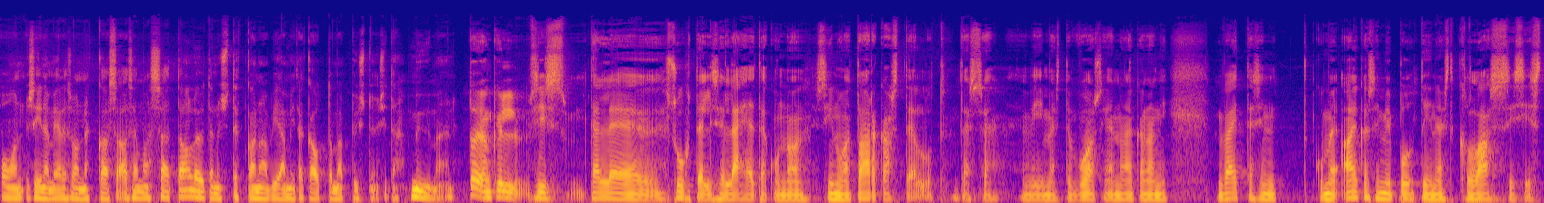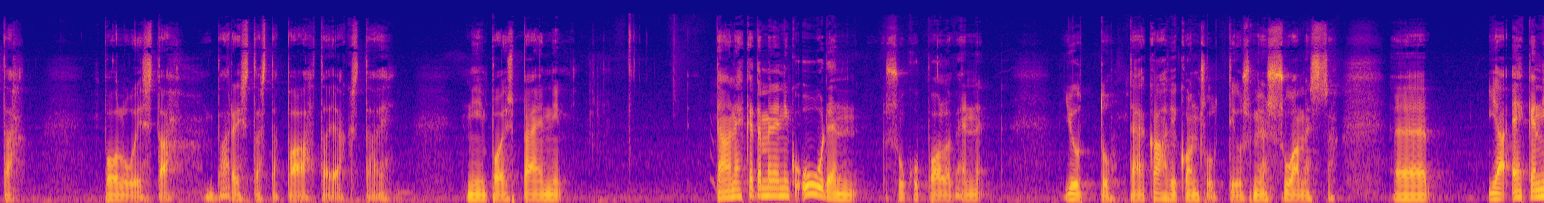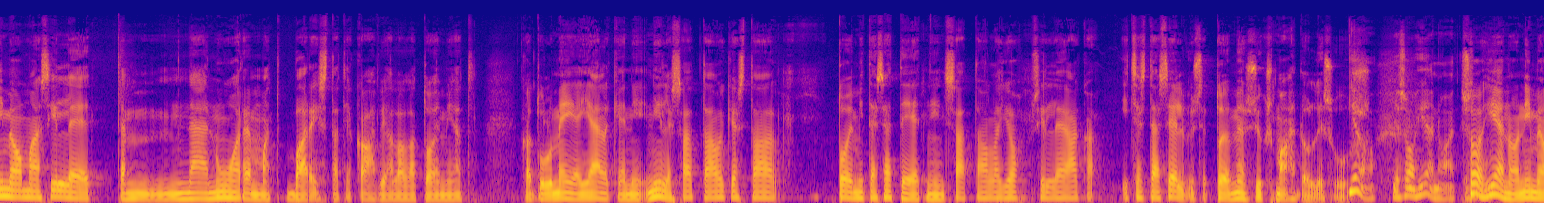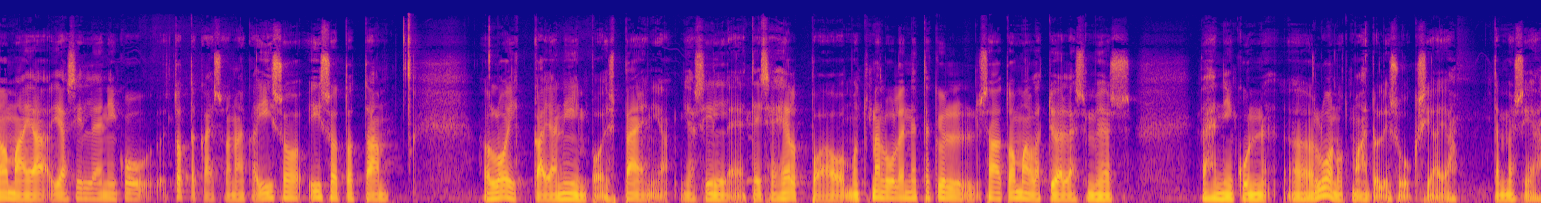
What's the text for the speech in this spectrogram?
on siinä mielessä onnekkaassa asemassa, että on löytänyt sitten kanavia, mitä kautta mä pystyn sitä myymään. Toi on kyllä siis tälle suhteellisen läheltä, kun on sinua tarkastellut tässä viimeisten vuosien aikana, niin väittäisin, että kun me aikaisemmin puhuttiin näistä klassisista poluista, baristasta paahtajaksi tai niin poispäin, niin tämä on ehkä tämmöinen niin uuden sukupolven juttu, tämä kahvikonsulttius myös Suomessa. Ja ehkä nimenomaan sille, että nämä nuoremmat baristat ja kahvialalla toimijat, jotka on tullut meidän jälkeen, niin niille saattaa oikeastaan toi, mitä sä teet, niin saattaa olla jo sille aika itsestäänselvyys, että toi on myös yksi mahdollisuus. Joo, ja se on hienoa. Että se on hienoa nimenomaan, ja, ja silleen niin kuin, totta kai se on aika iso, iso tota, loikka ja niin poispäin ja, ja silleen, että ei se helppoa ole. Mutta mä luulen, että kyllä sä oot omalla työlläsi myös vähän niin kuin luonut mahdollisuuksia ja tämmöisiä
